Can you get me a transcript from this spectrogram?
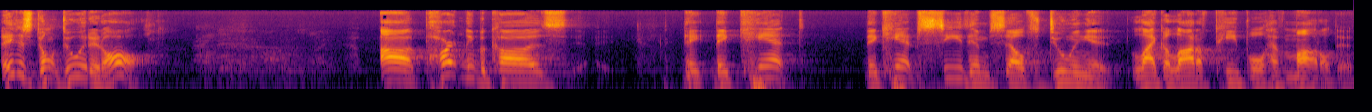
they just don't do it at all. Uh, partly because they, they, can't, they can't see themselves doing it like a lot of people have modeled it.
